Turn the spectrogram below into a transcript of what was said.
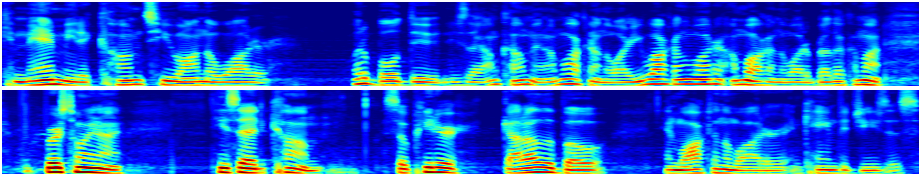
command me to come to you on the water. What a bold dude. He's like, I'm coming. I'm walking on the water. You walk on the water? I'm walking on the water, brother. Come on. Verse 29. He said, Come. So Peter got out of the boat and walked on the water and came to Jesus.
